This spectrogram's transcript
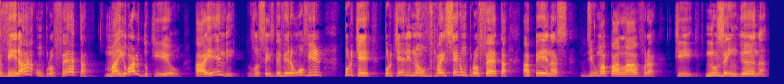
virá um profeta maior do que eu, a ele vocês deverão ouvir. Por quê? Porque ele não vai ser um profeta apenas de uma palavra que nos engana,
